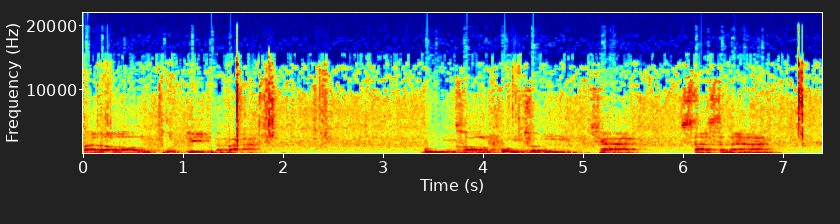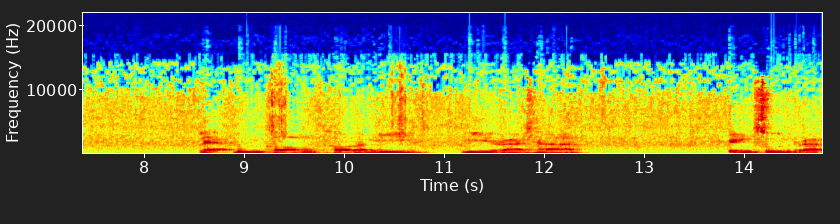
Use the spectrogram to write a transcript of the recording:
ฝ่าละอองทุลีพระบาท บุญของปวงชนชาติ ศาสนา และบุญของธรณีมีราชา เป็นศูนย์รัก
